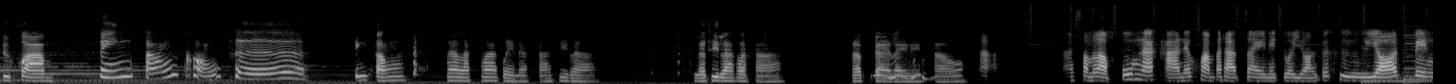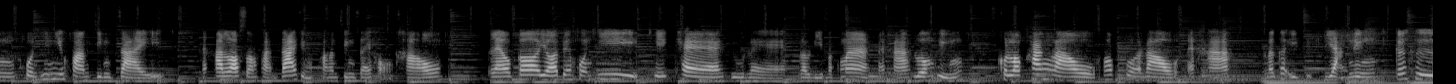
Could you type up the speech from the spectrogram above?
คือความติ๊งตองของเธอติ๊งตองน่ารักมากเลยนะคะ ที่รักแล้วที่รักล่ะคะประทับใจอะไรในเขา สำหรับปุ้มนะคะ ในความประทับใจในตัวยอดก็คือยอดเป็นคนที่มีความจริงใจ นะคะ เราสัมผัสได้ถึงความจริงใจของเขา แล้วก็ย้อดเป็นคนที่เทคแคร์ดูแลเราดีมากๆนะคะ รวมถึงคนรอบข้างเราครอบครัวเรานะคะ แล้วก็อีกอย่างหนึ่งก็คือ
